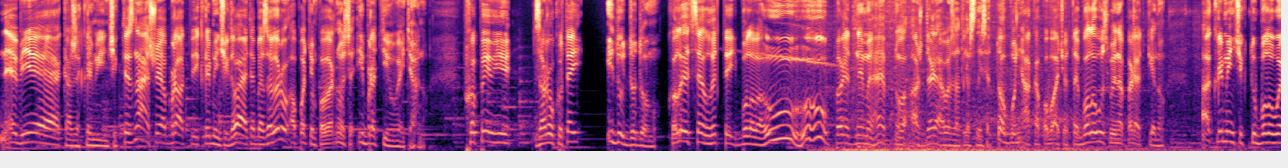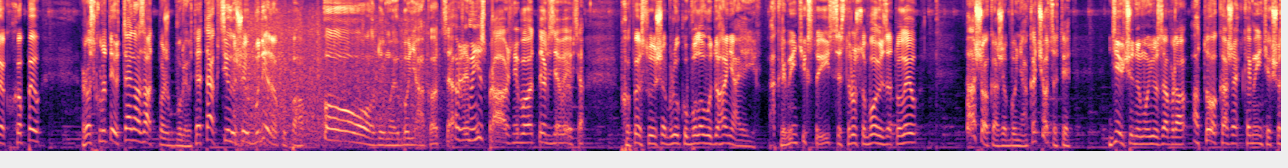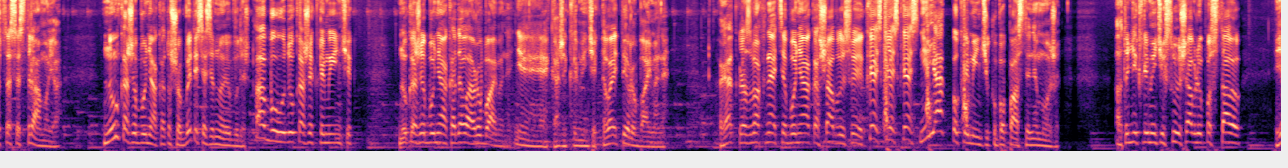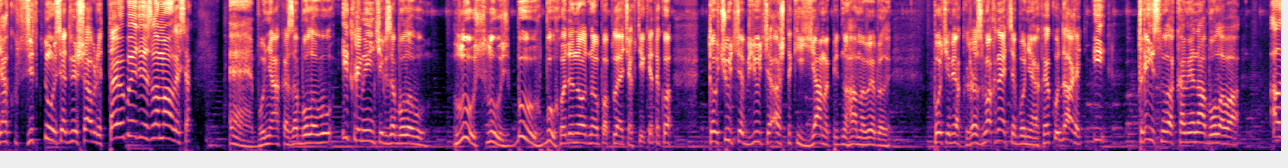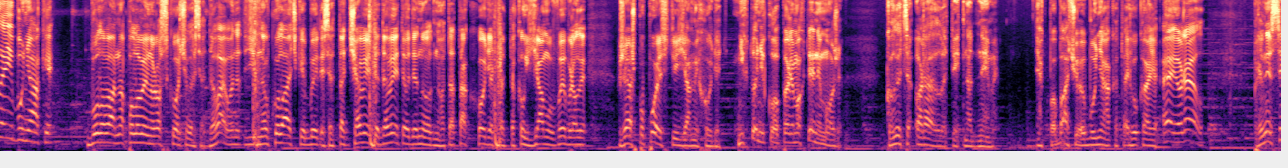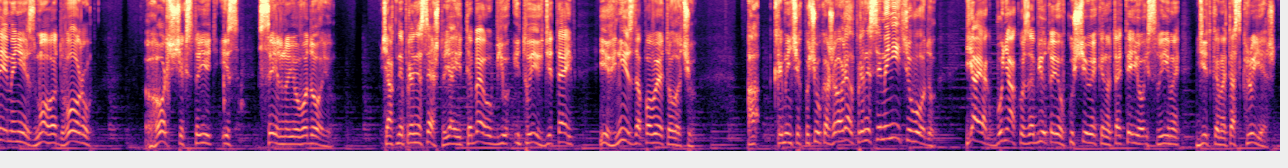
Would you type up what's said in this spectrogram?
Не б'є, каже Кремінчик. Ти знаєш, що я брат твій Кремінчик, давай я тебе заберу, а потім повернуся і братів витягну. Вхопив її за руку та й ідуть додому. Коли це летить булава, у-у-у, перед ними гепнула, аж дерева затряслися. То буняка побачив та й булаву свою наперед кинув. А Кремінчик ту булаву як вхопив, розкрутив та назад пожбурив, та так вцілив, що й будинок упав. О, думаю, буняка, оце вже мені справжній богатир з'явився. Вхопив свою шаблюку, булаву доганяє їх. А Кремінчик стоїть, сестру собою затулив. А що, каже буняка, чого це ти дівчину мою забрав? А то, каже Кремінчик, що це сестра моя. Ну, каже буняка, то що, битися зі мною будеш? А буду, каже Кремінчик. Ну, каже буняка, давай рубай мене. Ні, каже Кремінчик, давай ти рубай мене. Як розмахнеться буняка шаблею своєю, кресь, кресь, кресь, ніяк по Кремінчику попасти не може. А тоді Кремінчик свою шаблю поставив, як зіткнулися дві шаблі, та й обидві зламалися. Е, буняка за булаву і Кремінчик за булаву. Лусь, лусь, бух, бух, один одного по плечах, тільки тако товчуться, б'ються, аж такі ями під ногами вибили. Потім як розмахнеться буняка, як ударить, і тріснула кам'яна булава. Але і буняки булава наполовину розскочилася. Давай вони тоді навкулачки битися та чавити, давити один одного. Та так ходять, та таку яму вибрали, вже аж по пояс тій ямі ходять. Ніхто нікого перемогти не може. Коли це орел летить над ними. Як побачу буняка та й гукає: Ей, орел, принеси мені з мого двору. Горщик стоїть із сильною водою. Як не принесеш, то я і тебе уб'ю, і твоїх дітей, і гнізда повитолочу. А Кремінчик почув, каже: Орел, принеси мені цю воду. Я як буняку заб'ю, то його в кущі викину, та й ти його із своїми дітками та склюєш.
